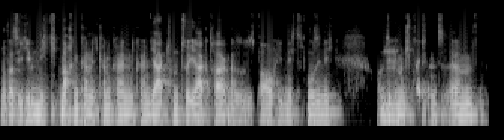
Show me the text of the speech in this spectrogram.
Nur was ich eben nicht machen kann, ich kann keinen, keinen Jagdhund zur Jagd tragen. Also das brauche ich nicht, das muss ich nicht. Und mhm. dementsprechend ähm,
